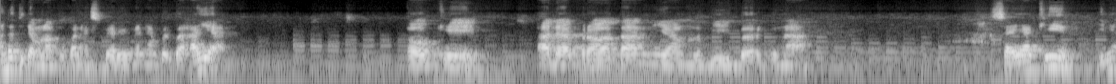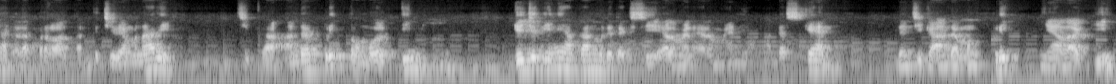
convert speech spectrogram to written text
Anda tidak melakukan eksperimen yang berbahaya. Oke, ada peralatan yang lebih berguna. Saya yakin ini adalah peralatan kecil yang menarik. Jika Anda klik tombol ini, gadget ini akan mendeteksi elemen-elemen yang Anda scan. Dan jika Anda mengkliknya lagi,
